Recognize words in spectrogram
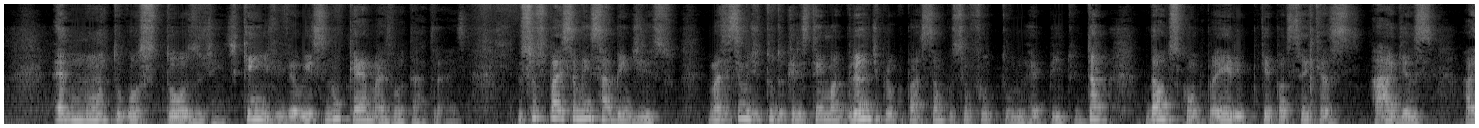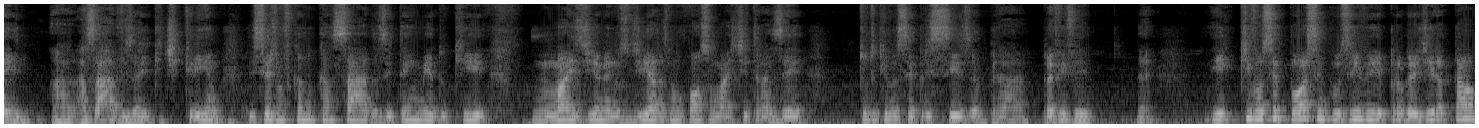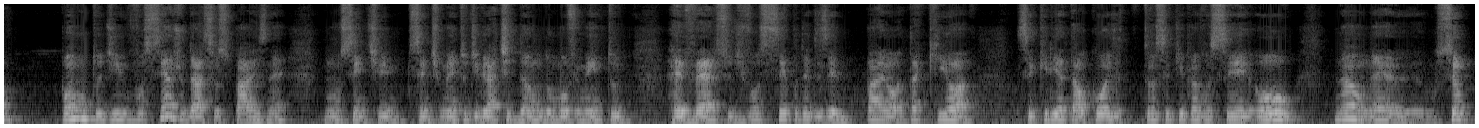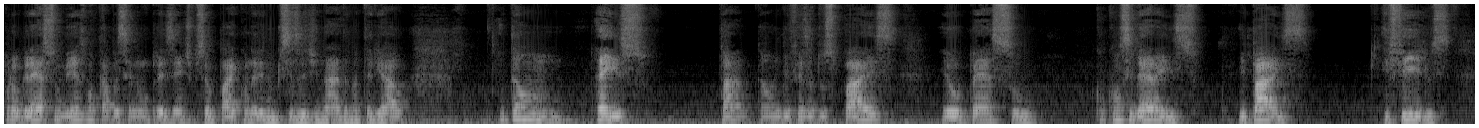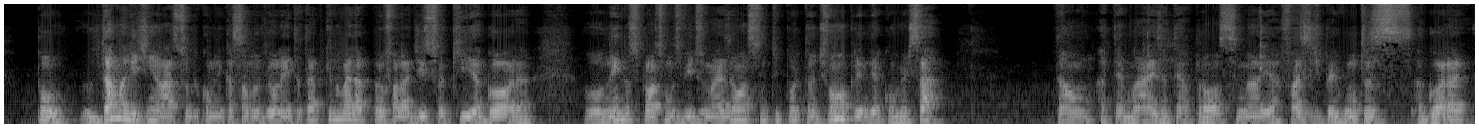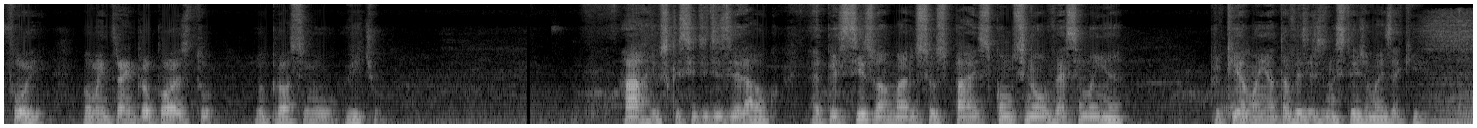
é muito gostoso, gente. Quem viveu isso não quer mais voltar atrás. Os seus pais também sabem disso. Mas acima de tudo que eles têm uma grande preocupação com o seu futuro, repito. Então, dá um desconto para ele, porque pode ser que as águias aí, as aves aí que te criam, estejam ficando cansadas e têm medo que mais dia menos dia elas não possam mais te trazer tudo que você precisa para viver. Né? E que você possa, inclusive, progredir a tal ponto de você ajudar seus pais, né? num senti sentimento de gratidão, do movimento reverso de você poder dizer, pai, ó, tá aqui, ó, você queria tal coisa, trouxe aqui para você, ou não, né? O seu progresso mesmo acaba sendo um presente para seu pai quando ele não precisa de nada material. Então, é isso, tá? Então, em defesa dos pais, eu peço, considera isso. E pais e filhos, pô, dá uma lidinha lá sobre comunicação não violenta, tá? Porque não vai dar para eu falar disso aqui agora, ou nem nos próximos vídeos, mas é um assunto importante. Vamos aprender a conversar? Então, até mais, até a próxima. E a fase de perguntas agora foi. vamos entrar em propósito no próximo vídeo. Ah, eu esqueci de dizer algo. É preciso amar os seus pais como se não houvesse amanhã, porque amanhã talvez eles não estejam mais aqui.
